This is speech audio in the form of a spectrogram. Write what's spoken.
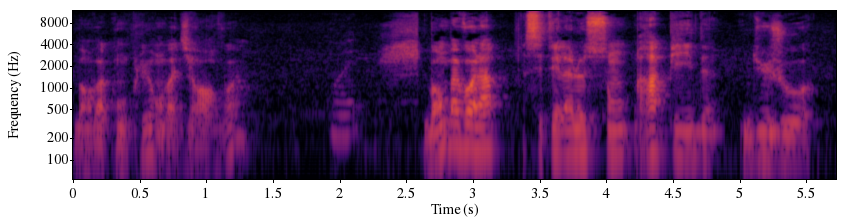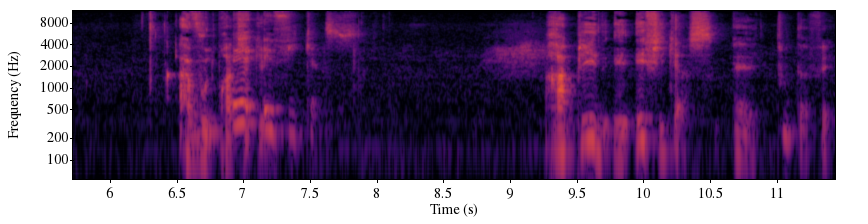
Bon, On va conclure, on va dire au revoir. Ouais. Bon, ben voilà, c'était la leçon rapide du jour. À vous de pratiquer. Et efficace. rapide et efficace. Eh, tout à fait.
